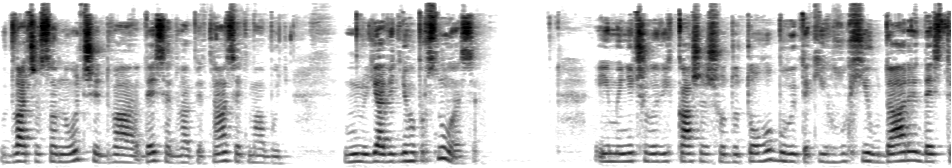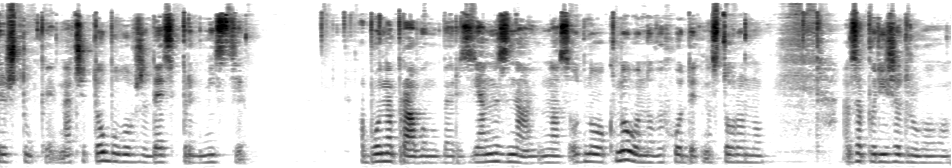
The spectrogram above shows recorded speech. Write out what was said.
в 2 часа ночі, 2.10, 2.15, мабуть. Ну, я від нього проснулася. І мені чоловік каже, що до того були такі глухі удари, десь три штуки, наче то було вже десь в предмісті. Або на правому березі. Я не знаю. У нас одне окно, воно виходить на сторону Запоріжжя другого.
